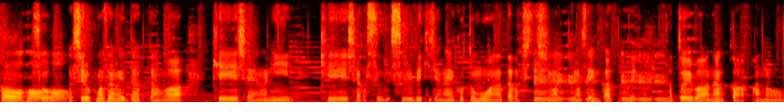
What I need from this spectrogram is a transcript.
そほう白熊さんが言ってあったのは経営者やのに経営者がすするべきじゃないこともあなたがしてしまってませんかって、例えばなんかあの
